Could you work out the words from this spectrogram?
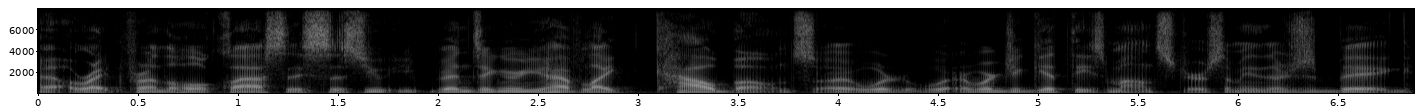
uh, right in front of the whole class. They says, "You, Benzinger, you have like cow bones. Uh, where, where, where'd you get these monsters? I mean, they're just big."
